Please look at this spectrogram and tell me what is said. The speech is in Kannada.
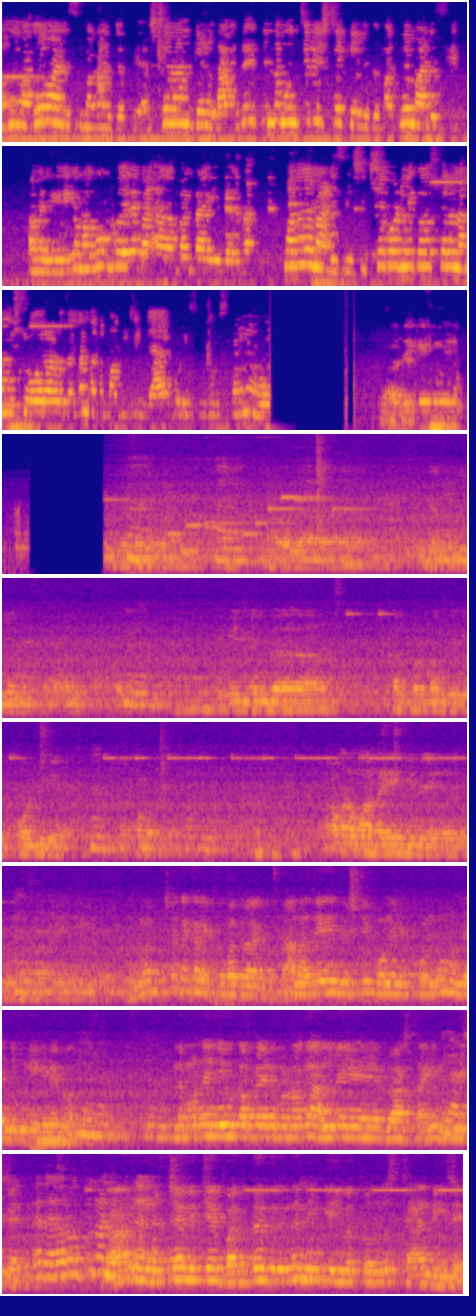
ಅವನು ಮದುವೆ ಮಾಡಿಸಿ ಮಗಳ ಜೊತೆ. ಅಷ್ಟೇ ನಾನು ಕೇಳುದು. ಅದಕ್ಕಿಂತ ಇದಕ್ಕಿಂತ ಮುಂಚೆನೇ ಇಷ್ಟೇ ಕೇಳಿದ್ದು. ಮದುವೆ ಮಾಡಿಸಿ. ಅವರಿಗೆ ಈಗ ಮಗು ಬೇರೆ ಬಂದಾಗಿದೆ ಅಲ್ವಾ? ಮದುವೆ ಮಾಡಿಸಿ. ಶಿಕ್ಷೆ ಕೊಡ್ಲಿಕ್ಕೋಸ್ಕರ ನಾನು ಇಷ್ಟು ಹೋರಾಡೋದನ್ನ ನನ್ನ ಮಗಳಿಗೆ ನ್ಯಾಯ ಕೊಡಿಸೋದಕ್ಕೋಸ್ಕರ ಇಲ್ಲಿಂದ ಕರ್ಕೊಂಡು ಬಂದು ಇಲ್ಲಿ ಕೋರ್ಟ್ಗೆ. ಅವರ ವಾದ ಹೇಗಿದೆ ನಿಮ್ಮ ವಾದ ಹೇಗಿದೆ ನಿಮ್ಮ ವಿಚಾರ ಕರೆಕ್ಟ್ ಮಾತ್ರ ಆಗ್ಬೋದು ನಾನು ಅದೇ ದೃಷ್ಟಿಕೋನ ಇಟ್ಕೊಂಡು ಮೊನ್ನೆ ನಿಮಗೆ ಹೇಳಿರುವಂತ. ಇಲ್ಲ ಮೊನ್ನೆ ನೀವು ಕಂಪ್ಲೇಂಟ್ ಕೊಡುವಾಗ ಅಲ್ಲೇ ಬ್ಲಾಸ್ಟ್ ಆಗಿ ಮುಗಿತೆ ನಾನು. ಮುಚ್ಚಲಿಕ್ಕೆ ಬರ್ದದ್ರಿಂದ ನಿಮ್ಗೆ ಇವತ್ತೊಂದು ಸ್ಟ್ಯಾಂಡ್ ಇದೆ.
